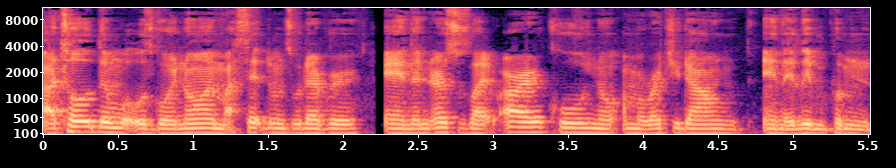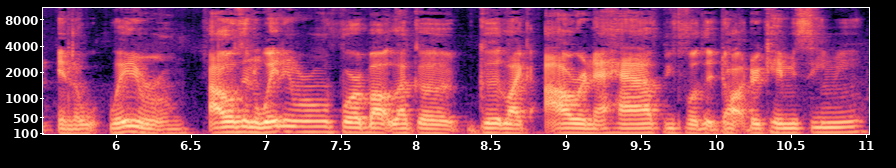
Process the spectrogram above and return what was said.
I told them what was going on, my symptoms, whatever, and the nurse was like, "All right, cool. You know, I'm gonna write you down." And they let me put me in the waiting room. I was in the waiting room for about like a good like hour and a half before the doctor came and see me.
